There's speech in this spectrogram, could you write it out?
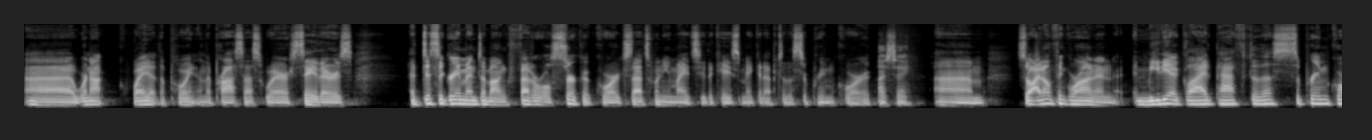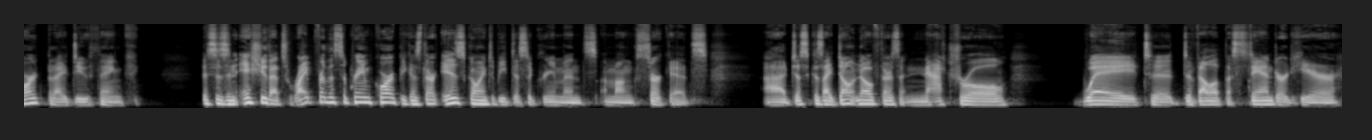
Uh, we're not quite at the point in the process where, say, there's a disagreement among federal circuit courts. That's when you might see the case make it up to the Supreme Court. I see. Um, so I don't think we're on an immediate glide path to the Supreme Court, but I do think this is an issue that's ripe for the Supreme Court because there is going to be disagreements among circuits. Uh, just because I don't know if there's a natural way to develop a standard here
